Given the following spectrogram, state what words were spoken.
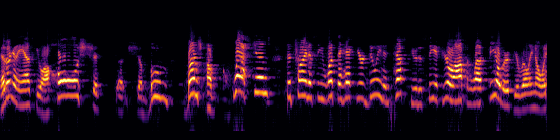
And they're going to ask you a whole sh- uh, shaboom bunch of questions to try to see what the heck you're doing and test you to see if you're off in left field or if you really know what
